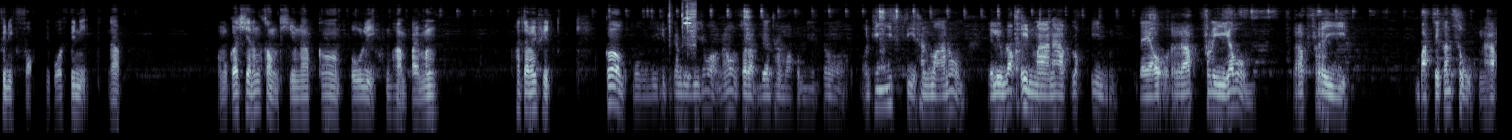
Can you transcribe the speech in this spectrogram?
ฟินิกฟอร์พิโพสฟินิกนะครับ ผมก็เชียร์ทั้งสองทีมนะครับ ก็โปรลีกคงผ่านไปมั้งถ้าจะไม่ผิด ก็ผมมีกิจกรรมดีๆจะบอกนะผมสำหรับเดือนธันวาคมนี้ก็วันที่ 24 ธันวาคมอย่าลืมล็อกอินมานะครับ ล็อกอินแล้วรับฟรีครับผม รับฟรีบัตรเซกันสูงนะครับ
